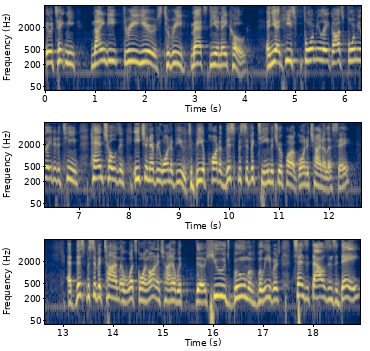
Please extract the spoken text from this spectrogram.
It would take me 93 years to read Matt's DNA code. And yet he's formulate God's formulated a team, hand chosen each and every one of you to be a part of this specific team that you're a part of, going to China, let's say. At this specific time of what's going on in China with the huge boom of believers, tens of thousands a day,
